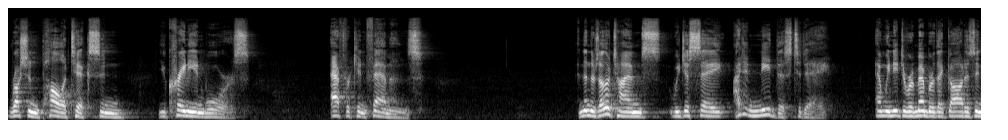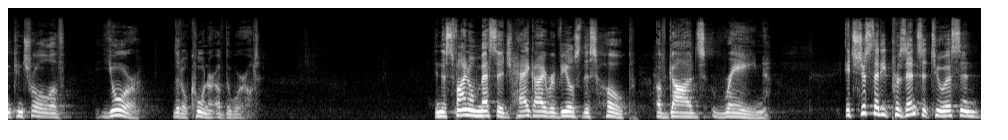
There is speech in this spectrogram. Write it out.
Russian politics and Ukrainian wars, African famines. And then there's other times we just say, I didn't need this today. And we need to remember that God is in control of your little corner of the world. In this final message, Haggai reveals this hope of God's reign. It's just that he presents it to us in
